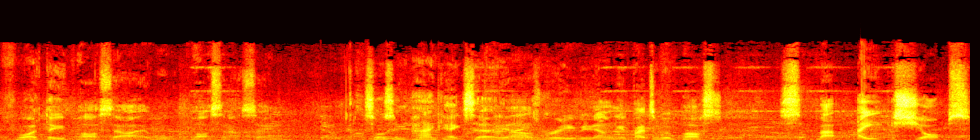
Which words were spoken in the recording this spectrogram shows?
before I do pass out. I will be passing out soon. I saw some pancakes earlier I was really, really hungry. In fact, I went past about eight shops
